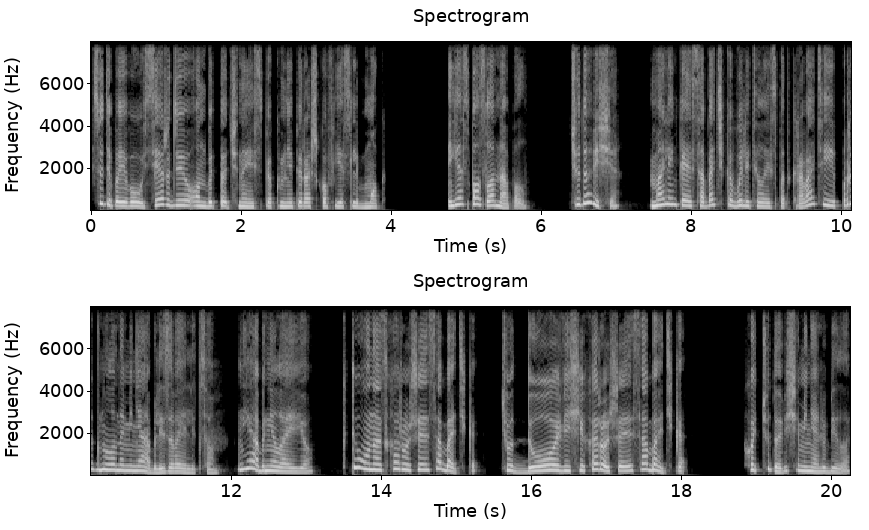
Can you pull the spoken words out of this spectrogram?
Судя по его усердию, он бы точно испек мне пирожков, если б мог. Я сползла на пол. Чудовище! Маленькая собачка вылетела из-под кровати и прыгнула на меня, облизывая лицо. Я обняла ее. «Кто у нас хорошая собачка? Чудовище хорошая собачка!» Хоть чудовище меня любило.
